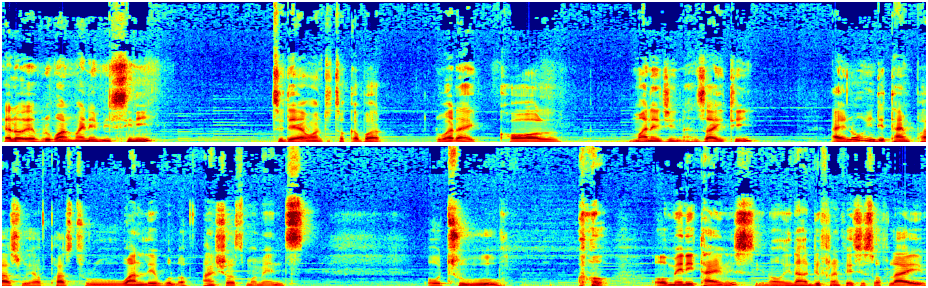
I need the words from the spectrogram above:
Hello everyone, my name is Sini. Today I want to talk about what I call managing anxiety. I know in the time past we have passed through one level of anxious moments or two or, many times, you know, in our different phases of life.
